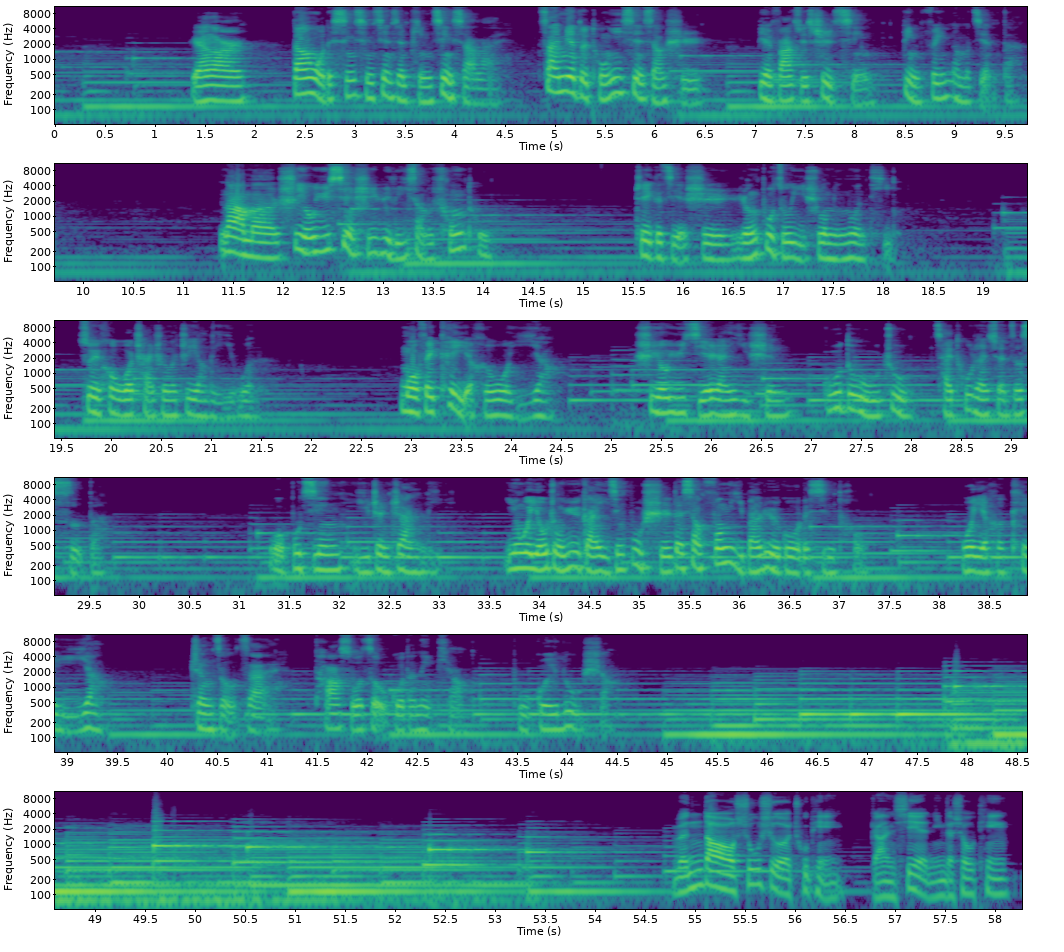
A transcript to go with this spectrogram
然而，当我的心情渐渐平静下来，在面对同一现象时，便发觉事情并非那么简单。那么，是由于现实与理想的冲突？这个解释仍不足以说明问题。最后，我产生了这样的疑问：莫非 K 也和我一样，是由于孑然一身、孤独无助，才突然选择死的？我不禁一阵战栗，因为有种预感已经不时地像风一般掠过我的心头。我也和 K 一样，正走在他所走过的那条不归路上。文道书社出品，感谢您的收听。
